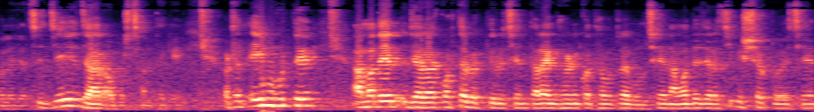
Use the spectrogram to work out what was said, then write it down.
বলে যাচ্ছে, যে যার অবস্থান থেকে। অর্থাৎ এই মুহূর্তে আমাদের যারা কর্তা ব্যক্তি রয়েছেন, তারা এক ধরনের কথাবার্তা বলছেন, আমাদের যারা চিকিৎসক রয়েছেন,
